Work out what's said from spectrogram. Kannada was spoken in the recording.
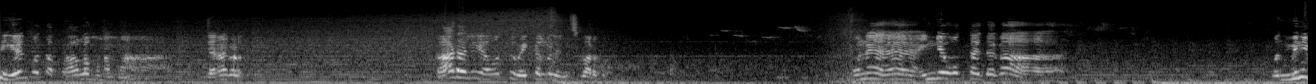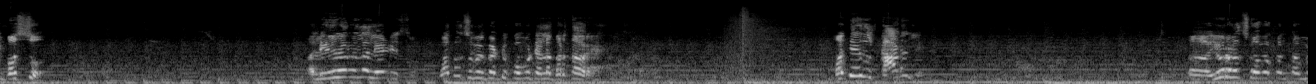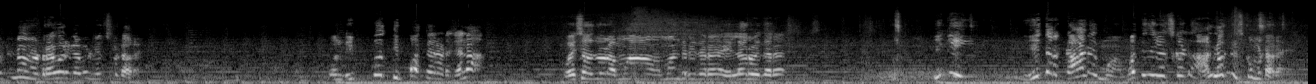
ಮೇನ್ ಏನ್ ಗೊತ್ತಾ ಪ್ರಾಬ್ಲಮ್ ನಮ್ಮ ಜನಗಳು? ಕಾಡಲ್ಲಿ ಯಾವತ್ತು ವೆಹಿಕಲ್ಗಳು ನಿಲ್ಲಿಸಬಾರ್ದು ಮೊನ್ನೆ ಹಿಂಗೆ ಹೋಗ್ತಾ ಇದ್ದಾಗ ಒಂದು ಮಿನಿ ಬಸ್ಸು ಅಲ್ಲಿ ಇರೋರೆಲ್ಲ ಲೇಡೀಸ್ ವಾಪಸ್ ಸುಮ್ಮನೆ ಬೆಟ್ಟಕ್ಕೆ ಹೋಗ್ಬಿಟ್ಟು ಎಲ್ಲ ಬರ್ತಾವ್ರೆ. ಮಧ್ಯದಲ್ಲಿ ಕಾಡಲ್ಲಿ. ಇವ್ರ ಹೋಗ್ಬೇಕು ಅಂತ ಅಂದ್ಬಿಟ್ಟು, ನಾನು ಡ್ರೈವರ್ಗೆ ಹೇಳ್ಬಿಟ್ಟು ನಿಲ್ಸ್ಬಿಟ್ಟವ್ರೆ. ಒಂದು ಇಪ್ಪತ್ತು ಇಪ್ಪತ್ತೆರಡು ಜನ. ವಯಸ್ಸಾದವ್ರು ಅಮ್ಮ, ಅಮ್ಮಂದಿರು ಇದಾರೆ, ಎಲ್ಲರೂ ಇದಾರೆ. ಹೀಗೆ ಈ- ಥರ ಕಾಡು ಮತ್ತೆ ನಿಲ್ಸ್ಕೊಂಡು ಅಲ್ಲೋಗಿ ನಿಲ್ಸ್ಕೊಂಡ್ಬಿಟ್ಟಾರೆ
